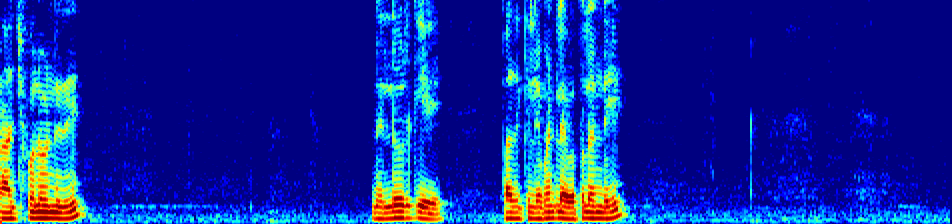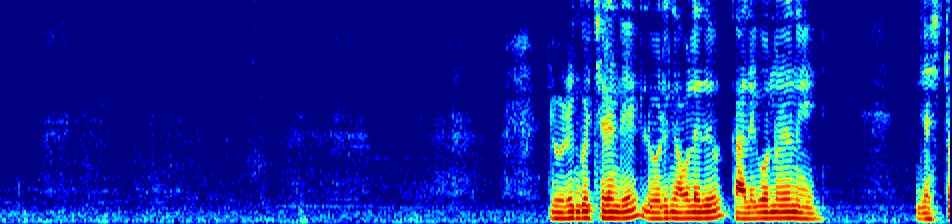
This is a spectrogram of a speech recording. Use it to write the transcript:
రాజుపాలెం అండి ఇది. నెల్లూరుకి పది కిలోమీటర్లు ఇవతలండి. లోడింగ్ వచ్చారండి. లోడింగ్ అవ్వలేదు. ఖాళీగా ఉన్నానని జస్ట్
